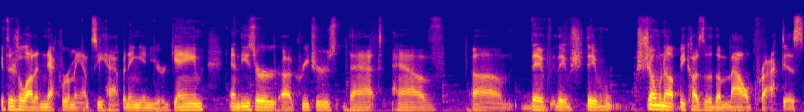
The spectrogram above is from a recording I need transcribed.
if there's a lot of necromancy happening in your game. And these are uh, creatures that have um, they've they've they've shown up because of the malpractice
